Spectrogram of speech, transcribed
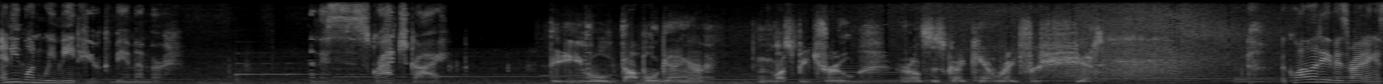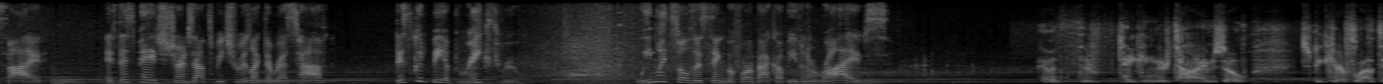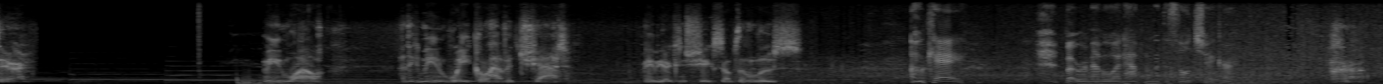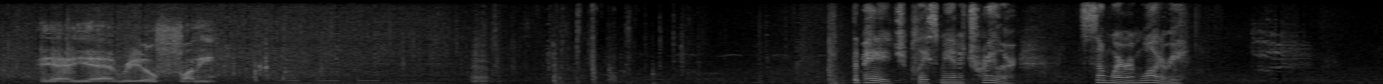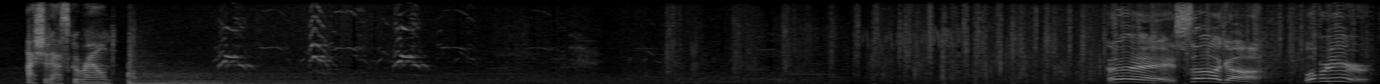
Anyone we meet here could be a member. And this is a Scratch guy. The evil doppelganger? It Must be true, or else this guy can't write for shit. The quality of his writing aside, if this page turns out to be true like the rest have, this could be a breakthrough. We might solve this thing before backup even arrives. But they're taking their time, so just be careful out there. Meanwhile, I think me and Wake will have a chat. Maybe I can shake something loose. Okay. But remember what happened with the salt shaker? Yeah, yeah, real funny. The page placed me in a trailer, somewhere in Watery. I should ask around. Hey, Saga! Over here!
